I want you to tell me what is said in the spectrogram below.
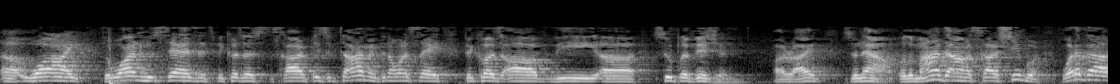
uh, why the one who says it's because of schar pisuk tamim, they don't want to say because of the uh, supervision. Alright? So now, what about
